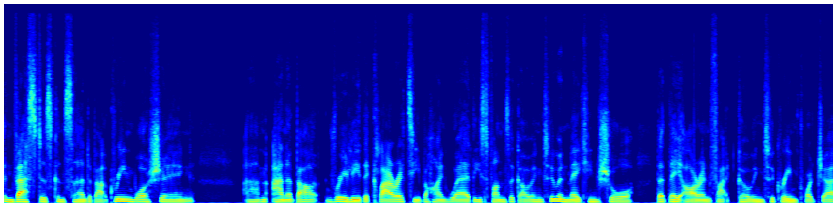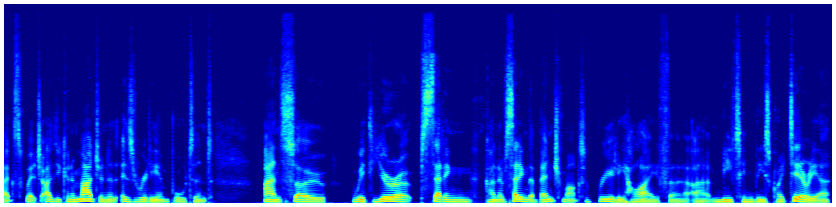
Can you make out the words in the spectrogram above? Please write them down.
investors concerned about greenwashing, um, and about really the clarity behind where these funds are going to and making sure that they are in fact going to green projects, which, as you can imagine, is really important. And so, with Europe setting kind of setting the benchmarks really high for uh, meeting these criteria,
